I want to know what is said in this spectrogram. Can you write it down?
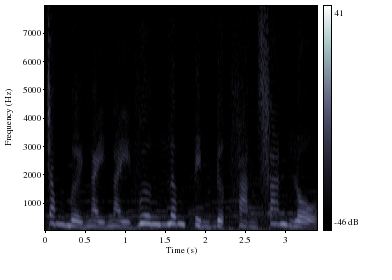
Trong 10 ngày này Vương Lâm tìm được phàn san lộ.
